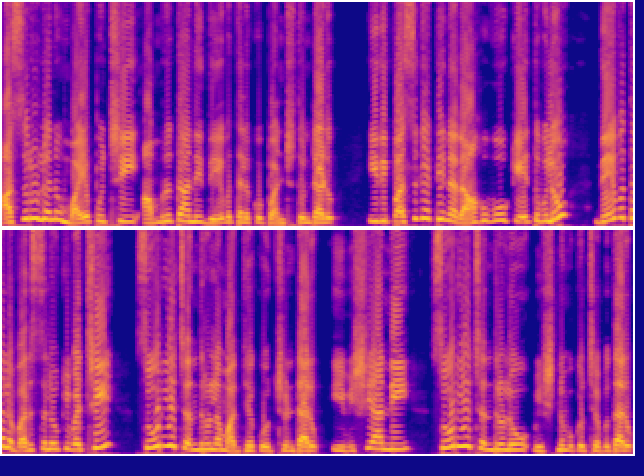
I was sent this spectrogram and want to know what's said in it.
అసురులను మయపుచ్చి అమృతాన్ని దేవతలకు పంచుతుంటాడు. ఇది పసిగట్టిన రాహువు కేతువులు దేవతల వరుసలోకి వచ్చి సూర్యచంద్రుల మధ్య కూర్చుంటారు. ఈ విషయాన్ని సూర్యచంద్రులు విష్ణువుకు చెబుతారు.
